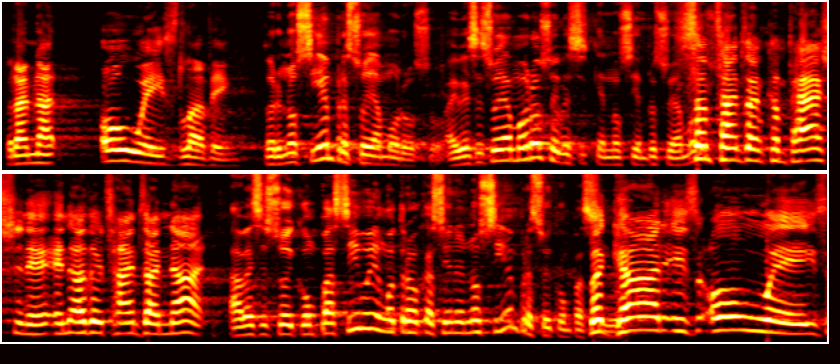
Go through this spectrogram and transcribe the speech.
but I'm not always loving. pero no siempre soy amoroso. Hay veces soy amoroso, hay veces que no siempre soy amoroso. Sometimes I'm compassionate, and other times I'm not. A veces soy compasivo y en otras ocasiones no siempre soy compasivo. But God is always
